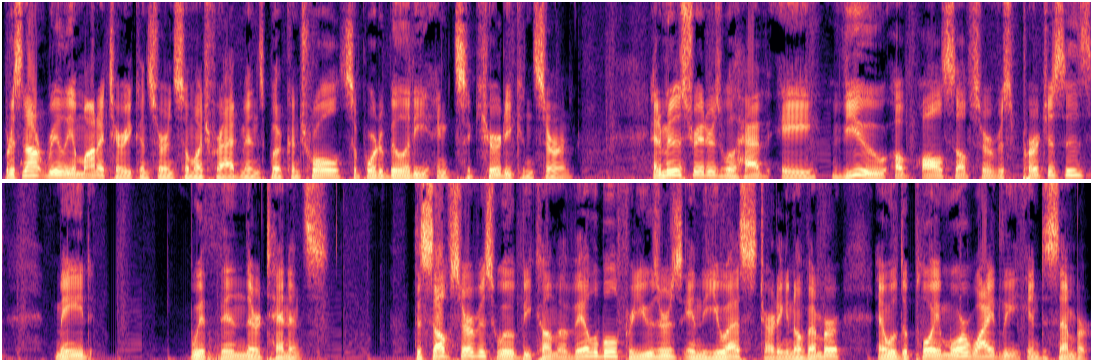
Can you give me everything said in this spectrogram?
but it's not really a monetary concern so much for admins, but a control, supportability, and security concern. Administrators will have a view of all self service purchases made within their tenants. The self service will become available for users in the US starting in November and will deploy more widely in December.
